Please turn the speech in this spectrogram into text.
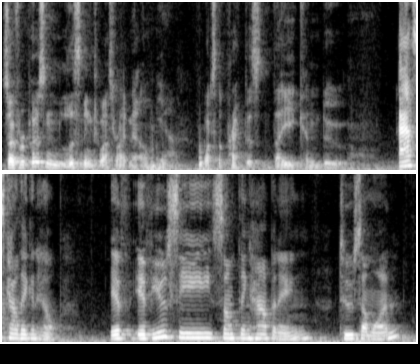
So, for a person listening to us right now, yeah. what's the practice they can do? Ask how they can help. If if you see something happening to someone,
